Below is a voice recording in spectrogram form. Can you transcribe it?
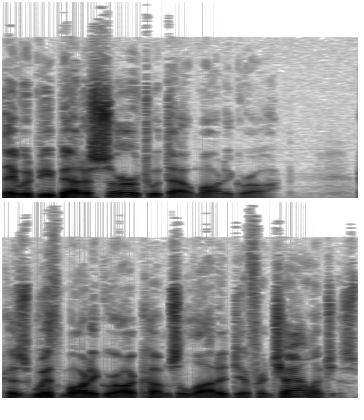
They would be better served without Mardi Gras because with Mardi Gras comes a lot of different challenges.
